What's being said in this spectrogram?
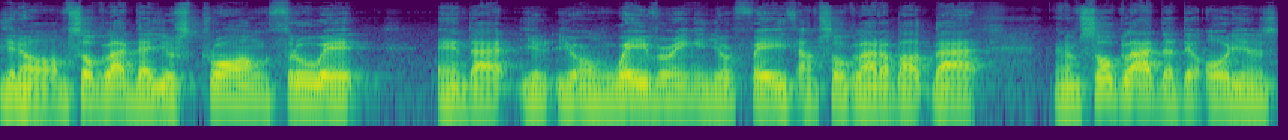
you know, I'm so glad that you're strong through it and that you- you're unwavering in your faith. I'm so glad about that. And I'm so glad that the audience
